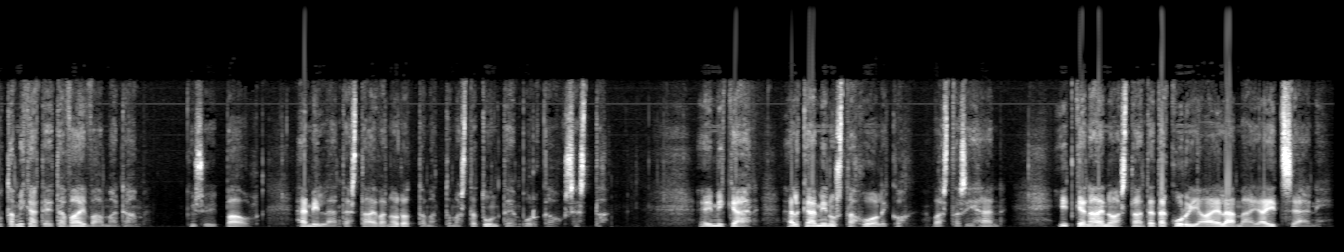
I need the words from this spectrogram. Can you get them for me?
Mutta mikä teitä vaivaa, madame? kysyi Paul, hämillään tästä aivan odottamattomasta tunteenpurkauksesta. Ei mikään, älkää minusta huoliko, vastasi hän. Itken ainoastaan tätä kurjaa elämää ja itseäni.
